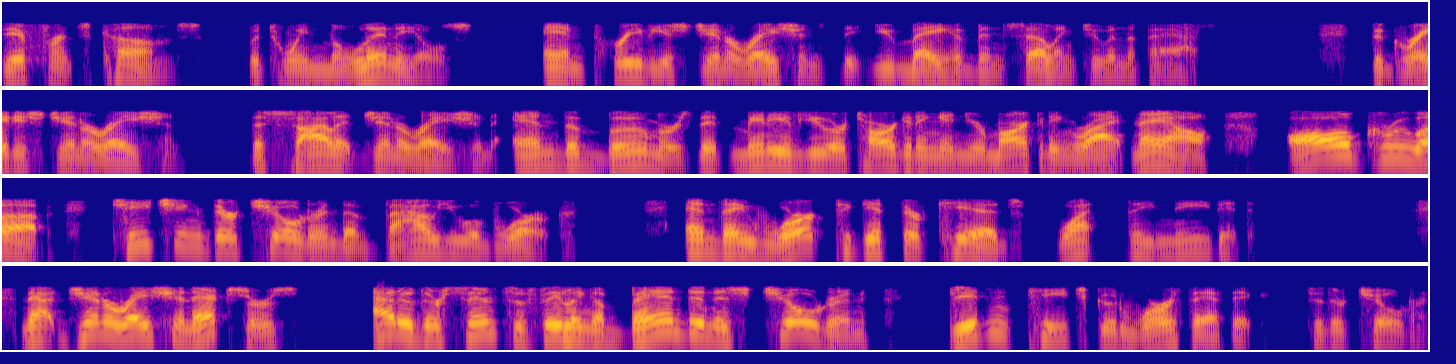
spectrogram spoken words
difference comes between millennials and previous generations that you may have been selling to in the past. The greatest generation, the silent generation, and the boomers that many of you are targeting in your marketing right now all grew up teaching their children the value of work, and they worked to get their kids what they needed. Now, Generation Xers out of their sense of feeling abandoned as children, didn't teach good work ethic to their children.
